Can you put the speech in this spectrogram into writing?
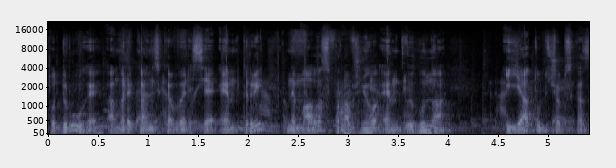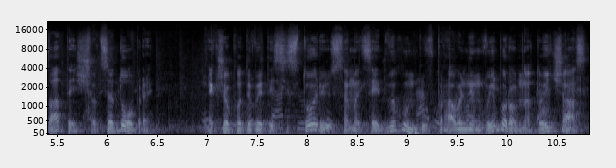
По-друге, американська версія М3 не мала справжнього М-двигуна. І я тут, щоб сказати, що це добре. Якщо подивитись історію, саме цей двигун був правильним вибором на той час.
